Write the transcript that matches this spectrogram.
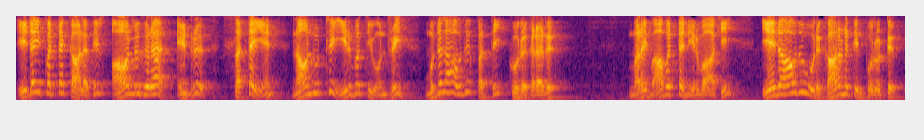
இடைப்பட்ட காலத்தில் ஆளுகிறார் என்று சட்ட எண் நானூற்று இருபத்தி ஒன்றின் முதலாவது பத்தி கூறுகிறது. மறைமாவட்ட நிர்வாகி ஏதாவது ஒரு காரணத்தின் பொருட்டு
